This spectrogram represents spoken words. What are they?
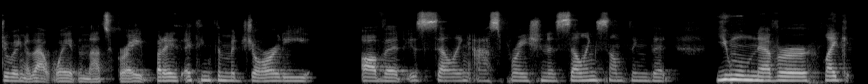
doing it that way, then that's great. But I, I think the majority of it is selling aspiration, is selling something that you will never like.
